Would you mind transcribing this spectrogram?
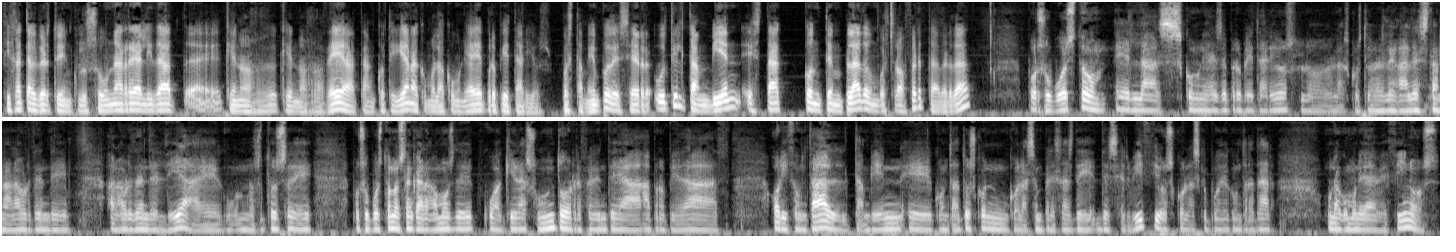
Fíjate, Alberto, incluso una realidad eh, que, nos, que nos rodea, tan cotidiana como la comunidad de propietarios, pues también puede ser útil, también está contemplado en vuestra oferta, ¿verdad? Por supuesto, en las comunidades de propietarios lo- las cuestiones legales están a la orden de a la orden del día. Eh, nosotros, eh, por supuesto, nos encargamos de cualquier asunto referente a, a propiedad horizontal, también eh, contratos con, con las empresas de, de servicios con las que puede contratar una comunidad de vecinos.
